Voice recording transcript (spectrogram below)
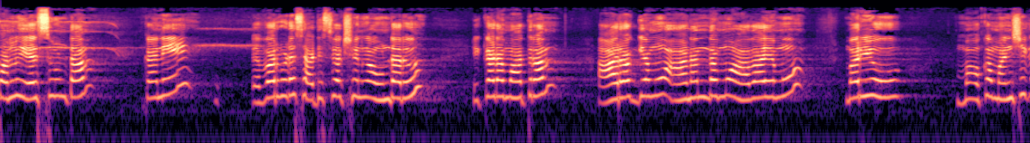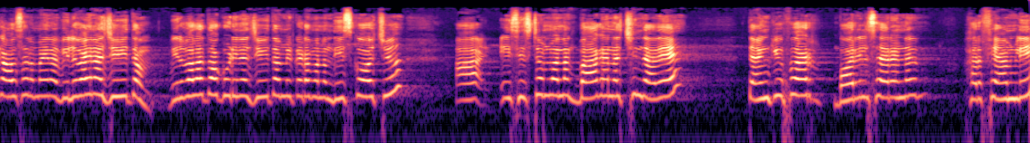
పనులు చేస్తూ ఉంటాం కానీ ఎవరు కూడా సాటిస్ఫాక్షన్గా ఉండరు. ఇక్కడ మాత్రం ఆరోగ్యము ఆనందము ఆదాయము మరియు ఒక మనిషికి అవసరమైన విలువైన జీవితం విలువలతో కూడిన జీవితం ఇక్కడ మనం తీసుకోవచ్చు. ఈ సిస్టంలో నాకు బాగా నచ్చింది అదే. థ్యాంక్ యూ ఫర్ బారిల్ sir and her family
